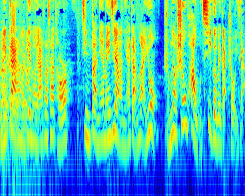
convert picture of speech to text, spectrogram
没盖上的电动牙刷刷头，近半年没见了，你还敢不敢用？什么叫生化武器？各位感受一下。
